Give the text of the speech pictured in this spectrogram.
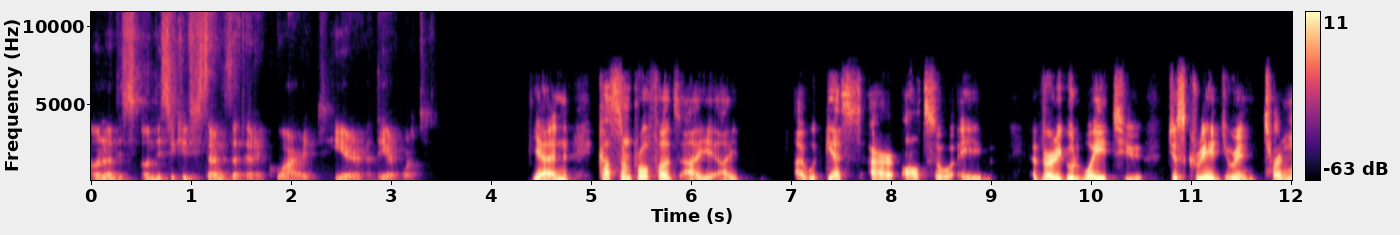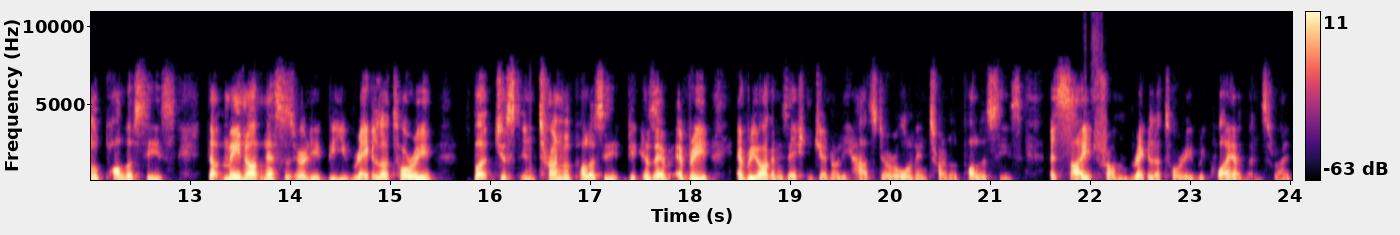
on the, on the security standards that are required here at the airport. Yeah, and custom profiles, I, I, I would guess, are also a, a very good way to just create your internal policies that may not necessarily be regulatory, but just internal policy, because every every organization generally has their own internal policies aside from regulatory requirements, right?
